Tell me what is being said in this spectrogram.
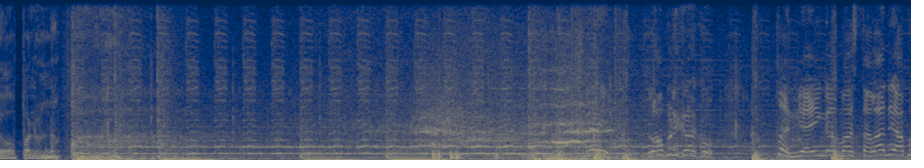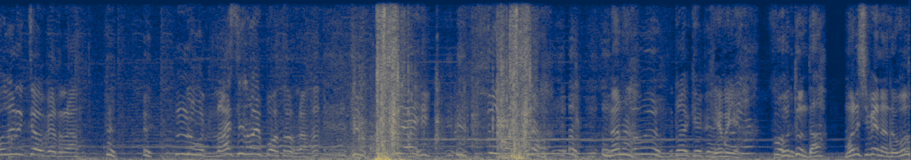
లోపలున్న కొమ్ములు. ఏయ్, లోపలికి రాకు. అన్యాయంగా మా స్థలాన్ని అపహరించావు కదరా. నువ్వు నాశనం అయిపోతావురా మనిషివేనా నువ్వు?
